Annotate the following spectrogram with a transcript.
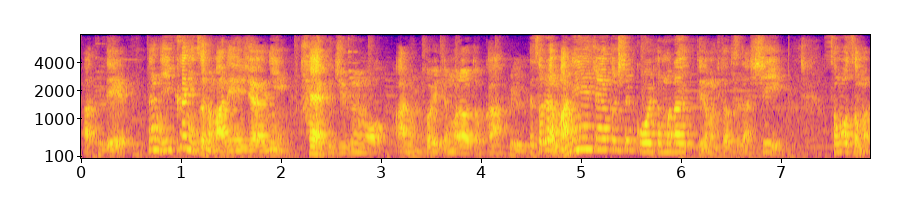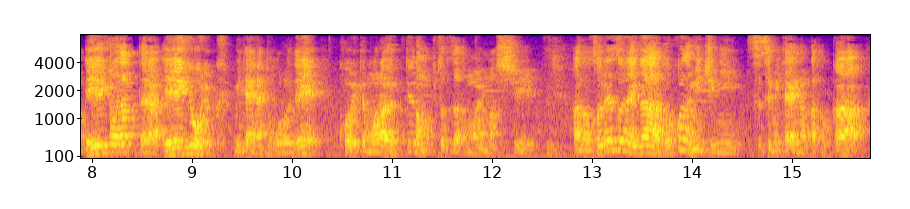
あって、なのでいかにそのマネージャーに早く自分をあのうん。超えてもらうとか、うん。でそれはマネージャーとして超えてもらうっていうのも一つだしそもそも営業だったら営業力みたいなところで超えてもらうっていうのも一つだと思いますしあのそれぞれがどこの道に進みたいのかとか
